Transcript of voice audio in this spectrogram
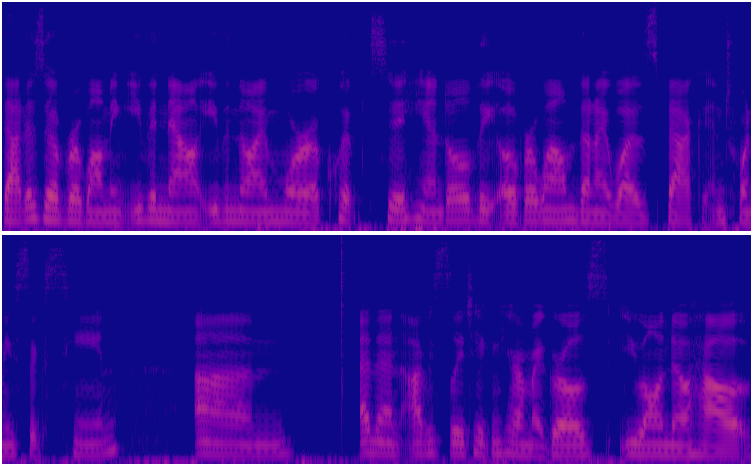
that is overwhelming even now, even though I'm more equipped to handle the overwhelm than I was back in 2016. Um, and then obviously taking care of my girls, you all know how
